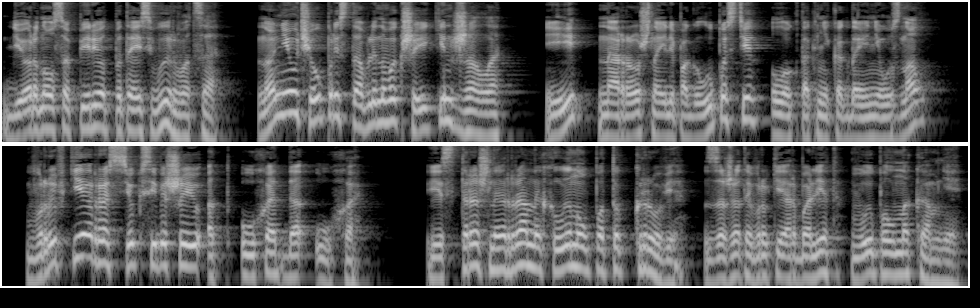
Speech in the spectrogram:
Дернулся вперед, пытаясь вырваться, но не учел приставленного к шее кинжала. И, нарочно или по глупости, Лок так никогда и не узнал, в рывке рассек себе шею от уха до уха. Из страшной раны хлынул поток крови. Зажатый в руке арбалет выпал на камни.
